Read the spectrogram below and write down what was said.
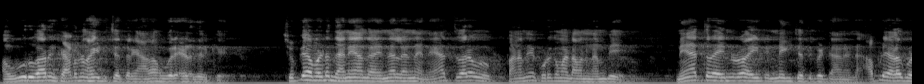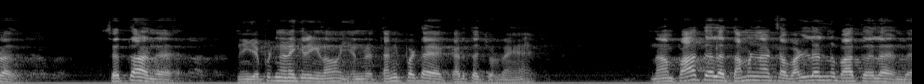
அவன் ஊர் வாரம் கடன் வாங்கிட்டு செத்துருக்கான். அதான் ஊரே எழுதிருக்கு. சுப்பியா மட்டும் தனியாக இருந்தான். என்ன என்ன நேற்று வர பணமே கொடுக்க மாட்டான் அவனை நம்பி. நேற்று ஐநூறுரூவா வாங்கிட்டு இன்னைக்கு செத்து போயிட்டான் அப்படி அழக்கூடாது. செத்தா அந்த நீங்கள் எப்படி நினைக்கிறீங்களோ என்னோட தனிப்பட்ட கருத்தை சொல்கிறேன் நான் பார்த்ததில் தமிழ்நாட்டில் வள்ளல்னு பார்த்ததில் இந்த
